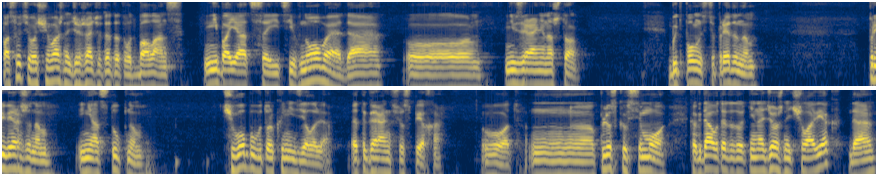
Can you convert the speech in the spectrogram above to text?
По сути, очень важно держать вот этот вот баланс. Не бояться идти в новое, да, о, невзирая ни на что. Быть полностью преданным приверженным и неотступным. Чего бы вы только не делали. Это гарантия успеха. Вот. Плюс ко всему, когда вот этот вот ненадежный человек, да,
